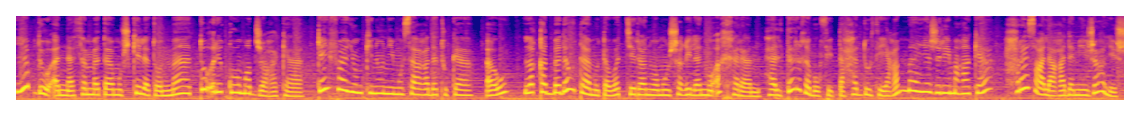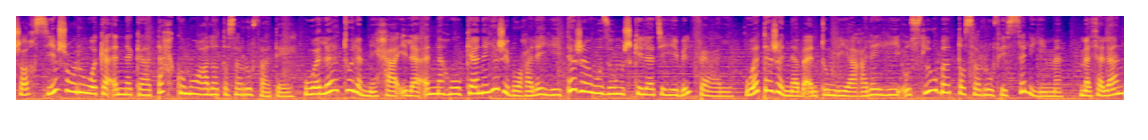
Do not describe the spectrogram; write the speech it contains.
يبدو أن ثمة مشكلة ما تؤرق مضجعك. كيف يمكنني مساعدتك؟ أو لقد بدوت متوترا ومنشغلا مؤخرا. هل ترغب في التحدث عما يجري معك؟ حرص على عدم جعل الشخص يشعر وكأنك تحكم على تصرفاته. ولا تلمح إلى أنه كان يجب عليه تجاوز مشكلاته بالفعل. وتجنب أن تملي عليه أسلوب التصرف السليم. مثلا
